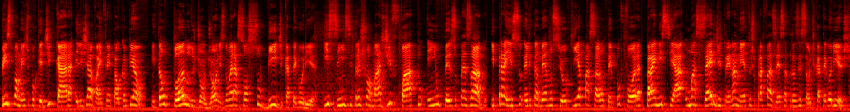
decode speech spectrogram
principalmente porque de cara ele já vai enfrentar o campeão. Então o plano do John Jones não era só subir de categoria, e sim se transformar de fato em um peso pesado. E para isso, ele também anunciou que ia passar um tempo fora para iniciar uma série de treinamentos para fazer essa transição de categorias.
